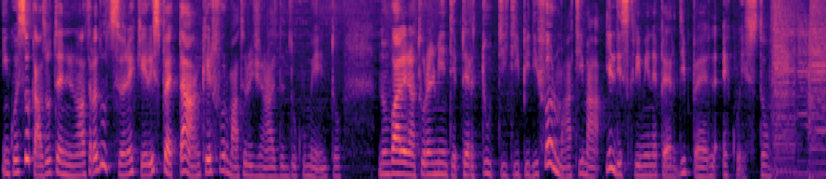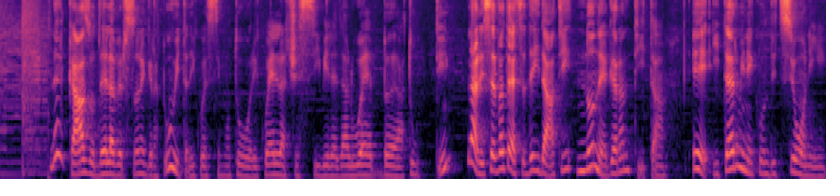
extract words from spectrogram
In questo caso ottenere una traduzione che rispetta anche il formato originale del documento. Non vale naturalmente per tutti i tipi di formati, ma il discrimine per DeepL è questo. Nel caso della versione gratuita di questi motori, quella accessibile dal web a tutti, la riservatezza dei dati non è garantita e i termini e condizioni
